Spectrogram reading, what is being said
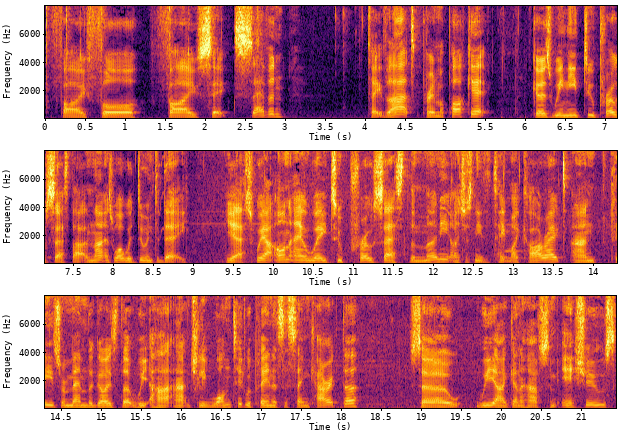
five, four, five, six, seven. Take that, put it in my pocket, because we need to process that, and that is what we're doing today. Yes, we are on our way to process the money. I just need to take my car out, and please remember, guys, that we are actually wanted. We're playing as the same character, so we are going to have some issues.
